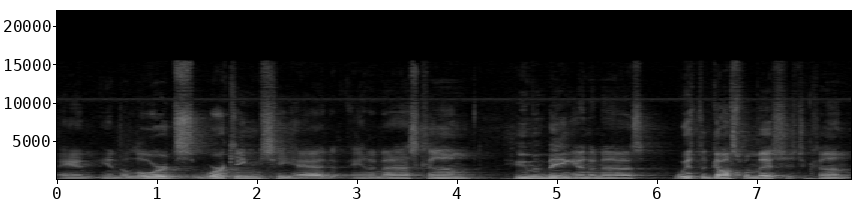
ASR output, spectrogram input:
And in the Lord's workings, he had Ananias come, human being Ananias, with the gospel message to come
